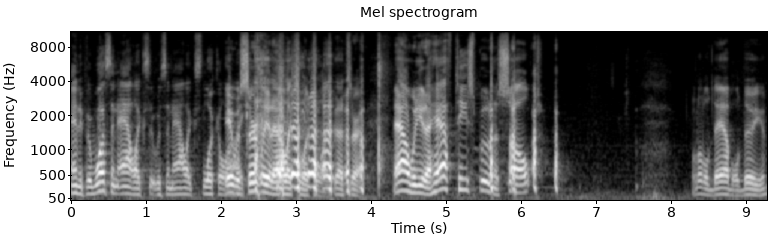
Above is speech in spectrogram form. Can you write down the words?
And if it wasn't Alex, it was an Alex lookalike. It was certainly an Alex lookalike, that's right. Now we need a half teaspoon of salt. A little dab will do you.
